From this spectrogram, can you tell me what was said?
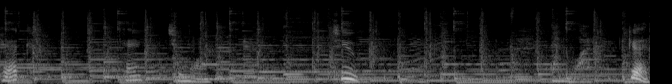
kick. Okay, two more. Two. And one. Good.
